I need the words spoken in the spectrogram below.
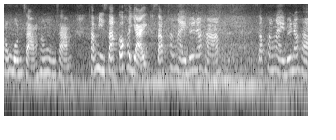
ข้างบนสามข้างล่างสามถ้ามีซับก็ขยายซับข้างในด้วยนะคะ ซับข้างในด้วยนะคะ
